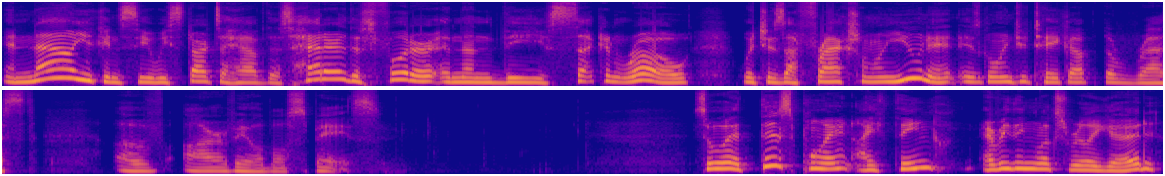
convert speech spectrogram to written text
And now you can see we start to have this header, this footer, and then the second row, which is a fractional unit, is going to take up the rest of our available space. So at this point, I think everything looks really good.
